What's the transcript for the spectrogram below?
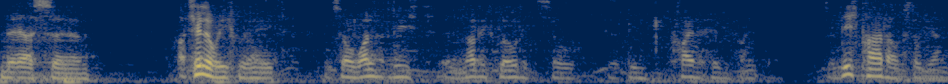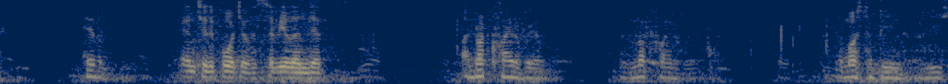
There's uh, artillery grenades, so one at least uh, not exploded, so there's been quite a heavy fight. So this part of Sloviansk is heavily. And to the point of civilian deaths. I'm not quite aware. I'm not quite aware. There must have been at least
